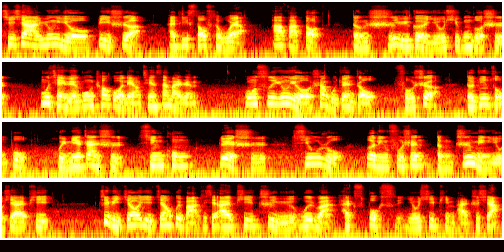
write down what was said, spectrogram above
旗下拥有毕设、ID Software、AlphaDog 等十余个游戏工作室，目前员工超过两千三百人。公司拥有上古卷轴、辐射、德军总部、毁灭战士、星空、掠食、羞辱、恶灵附身等知名游戏 IP。这笔交易将会把这些 IP 置于微软 Xbox 游戏品牌之下。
